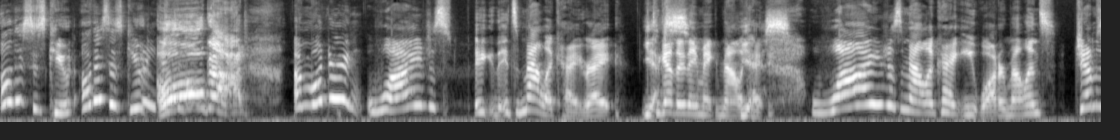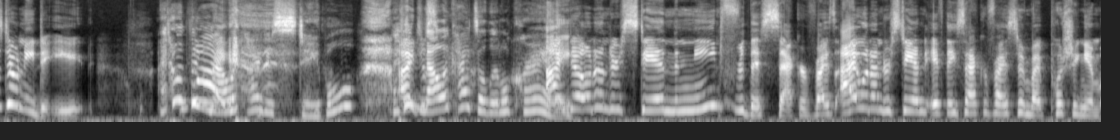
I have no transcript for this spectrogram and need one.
oh this is cute. Oh this is cute. Oh god. I'm wondering why does it, it's malachite, right? Yes. Together they make malachite. Yes. Why does malachite eat watermelons? Gems don't need to eat. I don't think Why? malachite is stable. I think just- malachite's a little cray. I don't understand the need for this sacrifice. I would understand if they sacrificed him by pushing him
